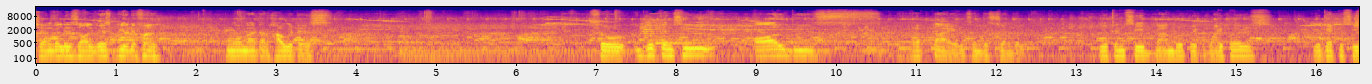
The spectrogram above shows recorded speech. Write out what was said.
Jungle is always beautiful, no matter how it is. So you can see all these reptiles in this jungle. You can see bamboo pit vipers. You get to see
